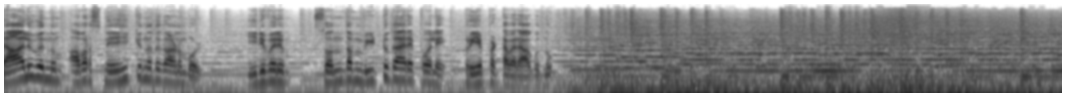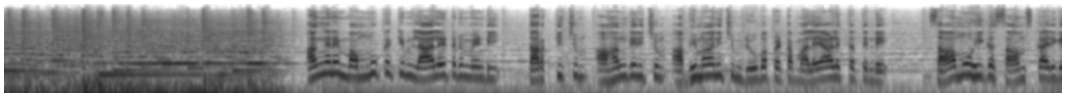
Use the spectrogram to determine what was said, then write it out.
ലാലുവെന്നും അവർ സ്നേഹിക്കുന്നത് കാണുമ്പോൾ ഇരുവരും സ്വന്തം വീട്ടുകാരെ പോലെ പ്രിയപ്പെട്ടവരാകുന്നു. അങ്ങനെ മമ്മൂക്കയ്ക്കും ലാലേട്ടനും വേണ്ടി തർക്കിച്ചും അഹങ്കരിച്ചും അഭിമാനിച്ചും രൂപപ്പെട്ട മലയാളിത്തത്തിന്റെ സാമൂഹിക സാംസ്കാരിക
